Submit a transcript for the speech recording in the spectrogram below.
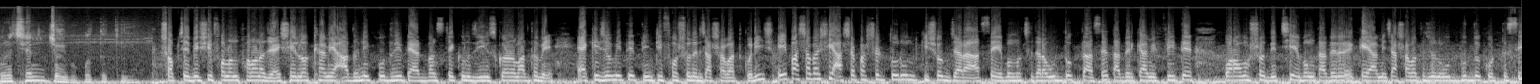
করেছেন জৈব পদ্ধতি। সবচেয়ে বেশি ফলন ফলানো যায় সেই লক্ষ্যে আমি আধুনিক পদ্ধতিতে অ্যাডভান্স টেকনোলজি ইউজ করার মাধ্যমে একই জমিতে তিনটি ফসলের চাষাবাদ করি। এই পাশাপাশি আশেপাশের তরুণ কৃষক যারা আছে এবং হচ্ছে যারা উদ্যোক্তা আছে তাদেরকে আমি ফ্রিতে পরামর্শ দিচ্ছি এবং তাদেরকে আমি চাষাবাদের জন্য উদ্বুদ্ধ করতেছি।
